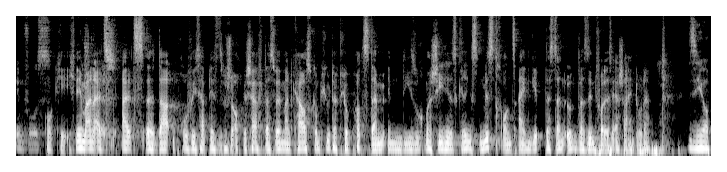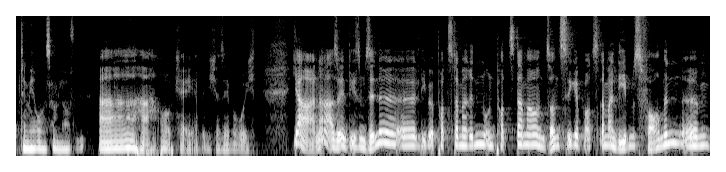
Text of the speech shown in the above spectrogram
Infos. Okay, ich nehme an, als, als äh, Datenprofis habt ihr es inzwischen auch geschafft, dass wenn man Chaos Computer Club Potsdam in die Suchmaschine des geringsten Misstrauens eingibt, dass dann irgendwas Sinnvolles erscheint, oder? SEO-Optimierung ist am Laufen. Aha, okay, da bin ich ja sehr beruhigt. Ja, na, also in diesem Sinne, äh, liebe Potsdamerinnen und Potsdamer und sonstige Potsdamer Lebensformen, ähm,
